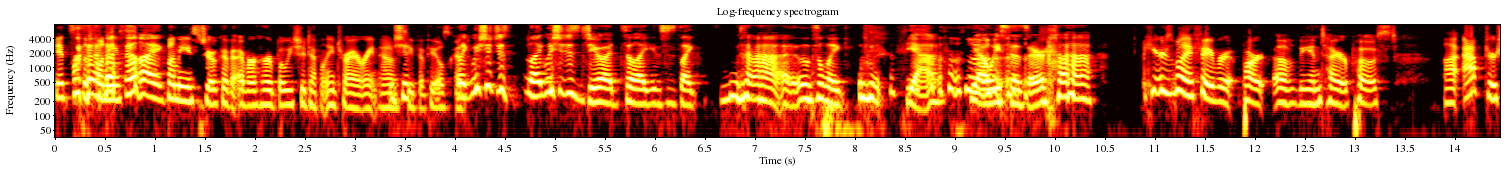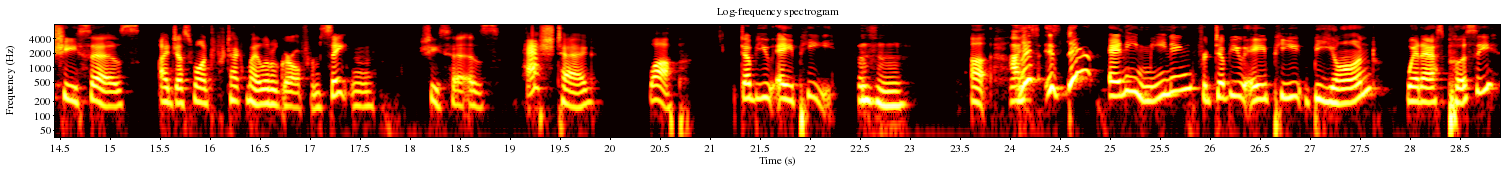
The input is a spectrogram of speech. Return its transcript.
It's the funniest like funniest joke I've ever heard, but we should definitely try it right now to see if it feels good. like we should just like we should just do it to like it's just like it's like yeah yeah we scissor. Here's my favorite part of the entire post. Uh, after she says, I just want to protect my little girl from Satan, she says, hashtag WAP. W A P. Mm-hmm. Uh, I- Liz, is there any meaning for WAP beyond wet ass pussy?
